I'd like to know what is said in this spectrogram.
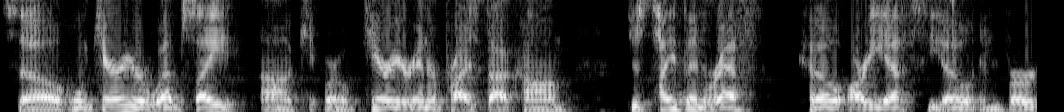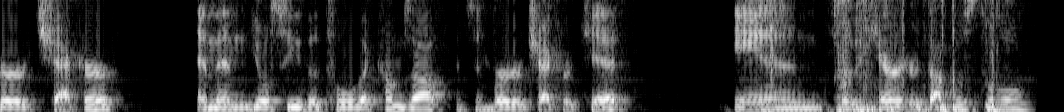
So on carrier website uh, or carrierenterprise.com, just type in refco, R-E-F-C-O inverter checker, and then you'll see the tool that comes up. It's inverter checker kit. And for the carrier ductless tool,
